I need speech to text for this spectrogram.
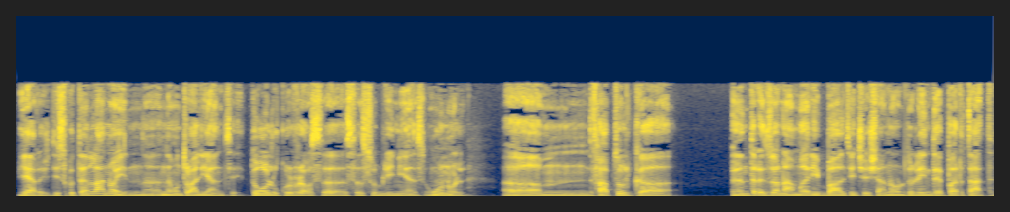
iarăși discutăm la noi, în, înăuntru alianței. Două lucruri vreau să, să subliniez. Unul, um, faptul că între zona Mării Baltice și a Nordului îndepărtat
